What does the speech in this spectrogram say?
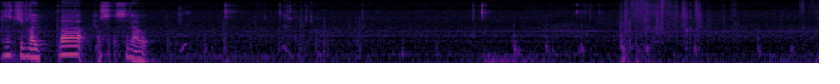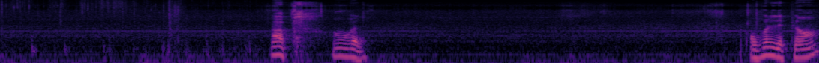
Pour ça, tu vois pas... C'est là-haut. Hop, on brûle. On brûle les plans.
